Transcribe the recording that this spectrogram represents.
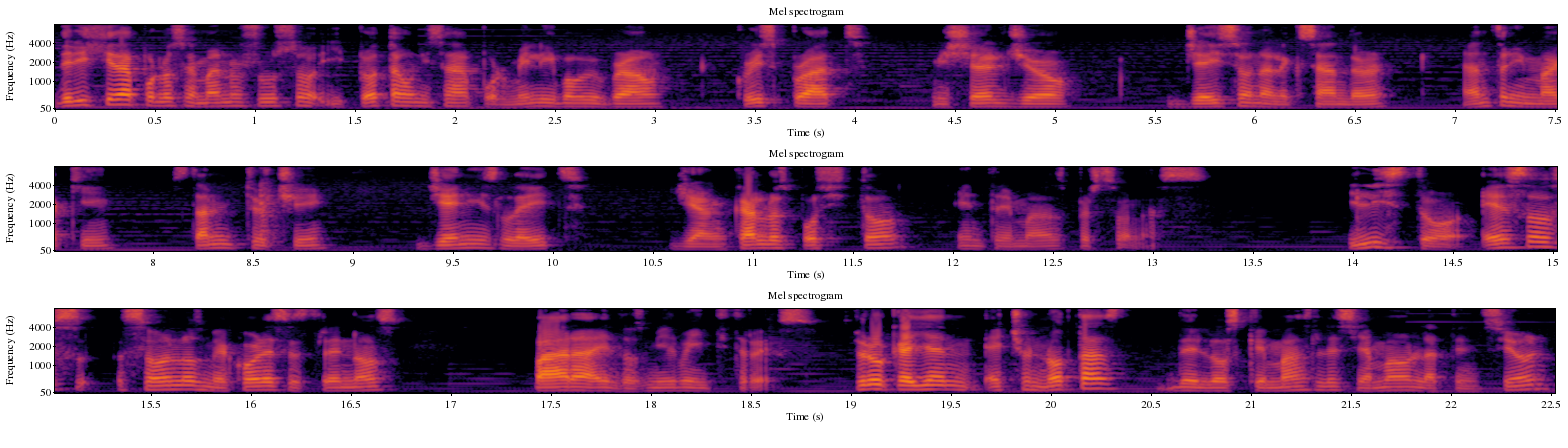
Dirigida por los hermanos Russo y protagonizada por Millie Bobby Brown, Chris Pratt, Michelle Yeoh, Jason Alexander, Anthony Mackie, Stanley Tucci, Jenny Slate, Giancarlo Esposito, entre más personas. Y listo, esos son los mejores estrenos para el 2023. Espero que hayan hecho notas de los que más les llamaron la atención.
